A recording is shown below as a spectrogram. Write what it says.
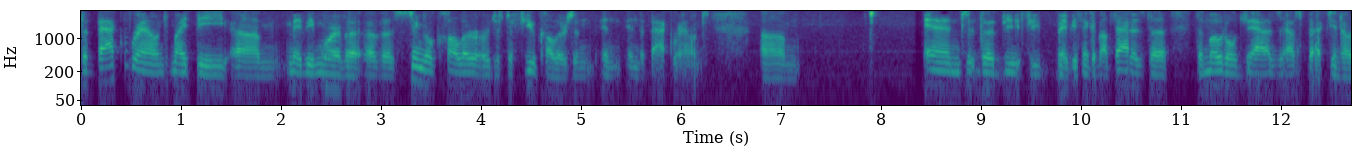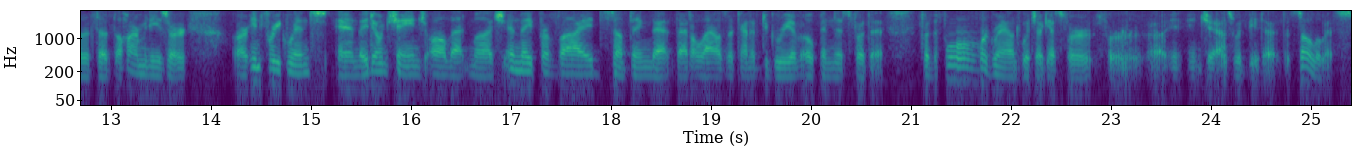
the background might be um, maybe more of a, of a single color or just a few colors in, in, in the background. Um, and the if you maybe think about that as the the modal jazz aspect, you know that the, the harmonies are are infrequent and they don't change all that much, and they provide something that that allows a kind of degree of openness for the for the foreground, which I guess for for uh, in, jazz would be the the soloists.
